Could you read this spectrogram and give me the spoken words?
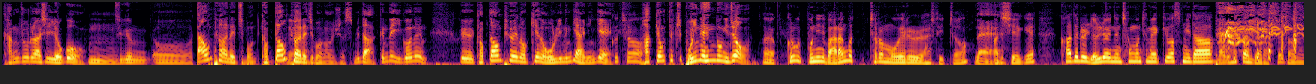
강조를 하시려고 음. 지금 어 다운표 안에 집어 겹다운표 네. 안에 집어넣어 주셨습니다. 근데 이거는 그 겹다운표에 넣기에는 어울리는 게 아닌 게 그렇죠. 박경택 씨 본인의 행동이죠. 네, 그리고 본인이 말한 것처럼 오해를 할 수 있죠. 네. 아저씨에게 카드를 열려 있는 창문 틈에 끼웠습니다라고 했다는 줄 알았어요. 저는.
